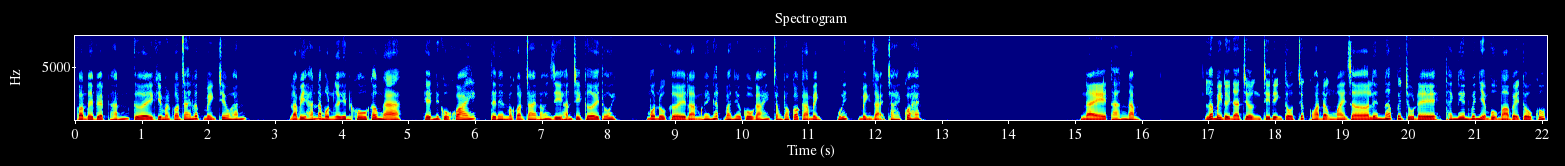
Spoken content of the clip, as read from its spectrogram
Còn về việc hắn cười khi mà con trai lớp mình trêu hắn, là vì hắn là một người hiền khô không à, hiền như củ khoai ấy, thế nên mà con trai nói gì hắn chỉ cười thôi. Một nụ cười làm ngây ngất bao nhiêu cô gái, trong đó có cả mình. Úi, mình dại trai quá hen. Ngày tháng 5 Lớp mình được nhà trường chỉ định tổ chức hoạt động ngoài giờ lên lớp với chủ đề thanh niên với nhiệm vụ bảo vệ tổ quốc.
